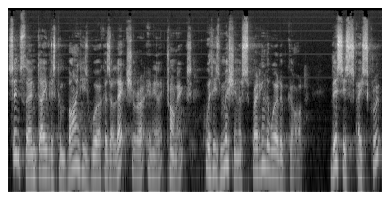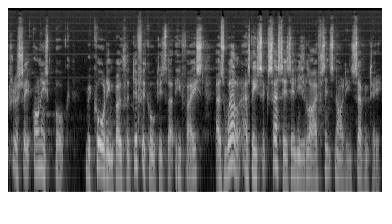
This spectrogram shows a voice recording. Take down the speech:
Since then, David has combined his work as a lecturer in electronics with his mission of spreading the word of God. This is a scrupulously honest book, recording both the difficulties that he faced as well as the successes in his life since 1970.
